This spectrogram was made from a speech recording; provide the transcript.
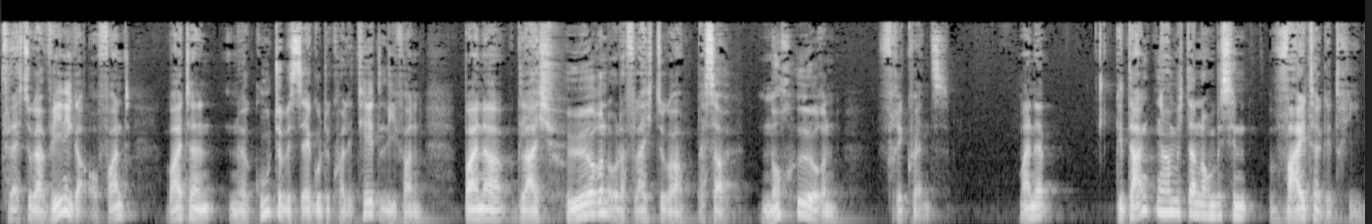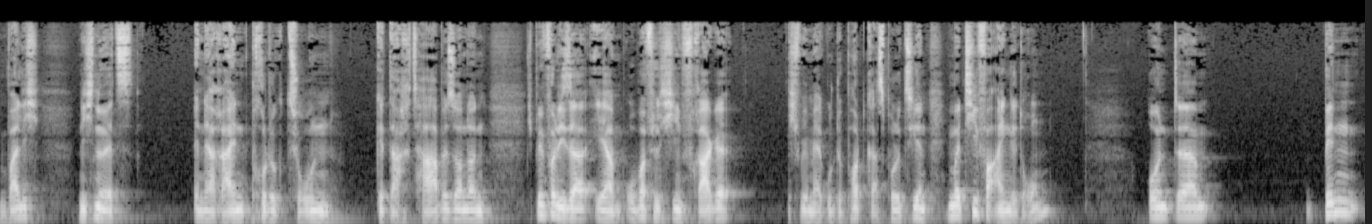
vielleicht sogar weniger Aufwand weiter eine gute bis sehr gute Qualität liefern bei einer gleich höheren oder vielleicht sogar besser noch höheren Frequenz? Meine Gedanken haben mich dann noch ein bisschen weiter getrieben, weil ich nicht nur jetzt in der reinen Produktion gedacht habe, sondern ich bin von dieser eher oberflächlichen Frage, ich will mehr gute Podcasts produzieren, immer tiefer eingedrungen und ähm, bin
